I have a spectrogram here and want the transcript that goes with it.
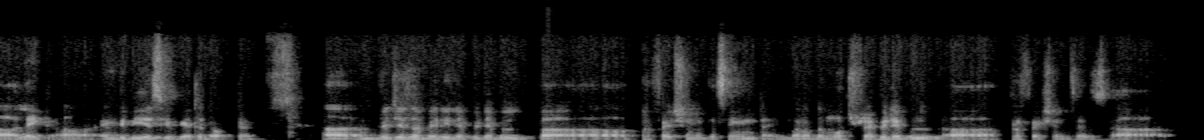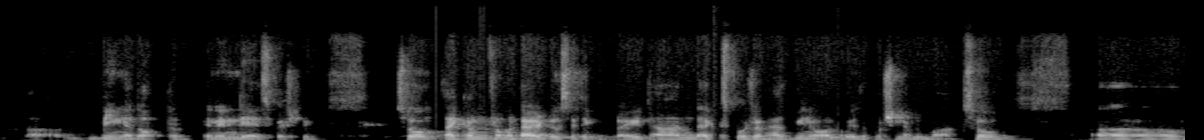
uh, like mbbs you get a doctor which is a very reputable profession at the same time one of the most reputable professions is being a doctor in india especially so I come from a tier two city, right? And exposure has been always a questionable mark. So uh,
